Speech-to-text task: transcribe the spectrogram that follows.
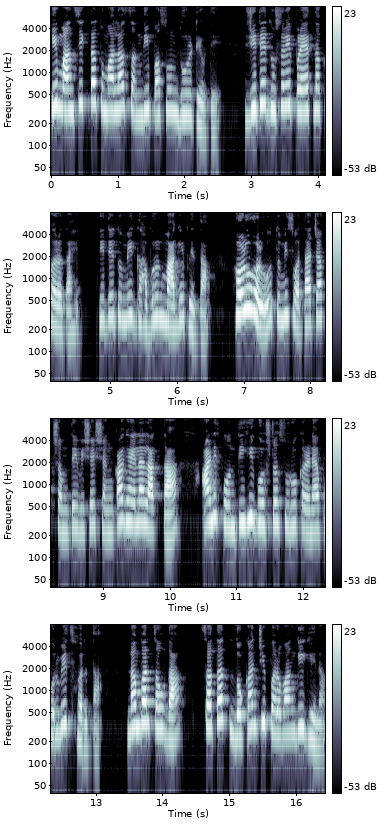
ही मानसिकता तुम्हाला संधीपासून दूर ठेवते. जिथे दुसरे प्रयत्न करत आहेत तिथे तुम्ही घाबरून मागे फिरता. हळूहळू तुम्ही स्वतःच्या क्षमतेविषयी शंका घ्यायला लागता आणि कोणतीही गोष्ट सुरू करण्यापूर्वीच हरता. नंबर चौदा सतत लोकांची परवानगी घेणं.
